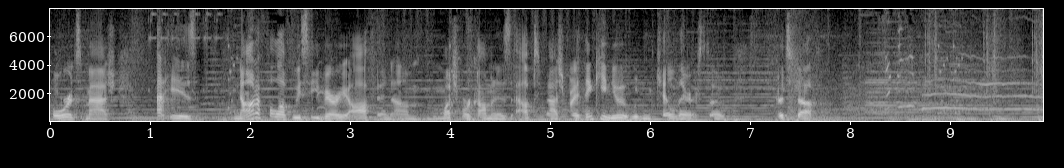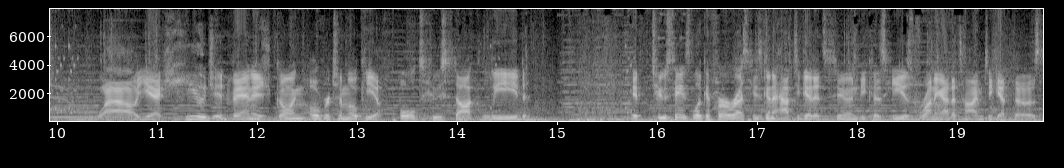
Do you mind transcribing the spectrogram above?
forward smash. That is not a fall off we see very often. Um, much more common is up smash, but I think he knew it wouldn't kill there. So good stuff. Wow, yeah, huge advantage going over to Moky, a full two stock lead. If 2saint's looking for a rest, he's going to have to get it soon because he is running out of time to get those.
